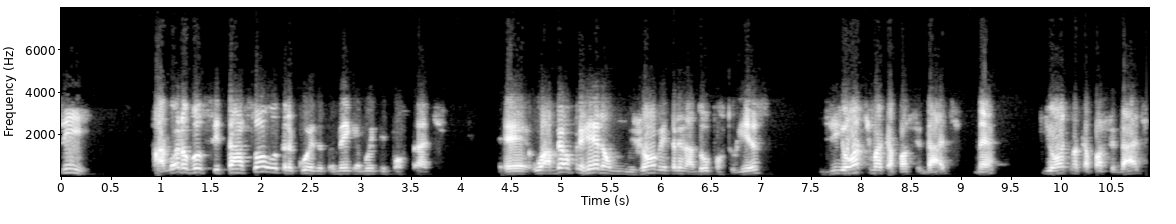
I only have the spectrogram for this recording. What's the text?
sim, Agora eu vou citar só outra coisa também que é muito importante. É, o Abel Ferreira é um jovem treinador português de ótima capacidade, né? De ótima capacidade.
